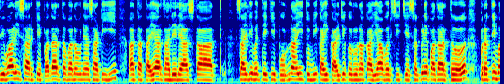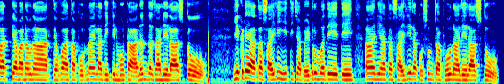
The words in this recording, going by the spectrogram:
दिवाळीसारखे पदार्थ बनवण्यासाठी आता तयार झालेले असतात. सायली म्हणते की पूर्णाई तुम्ही काही काळजी करू नका. या वर्षीचे सगळे पदार्थ प्रतिमात्या बनवणार. तेव्हा आता पूर्णाईला देखील मोठा आनंद झालेला असतो. इकडे आता सायली ही तिच्या बेडरूममध्ये येते आणि आता सायलीला कुसुमचा फोन आलेला असतो.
